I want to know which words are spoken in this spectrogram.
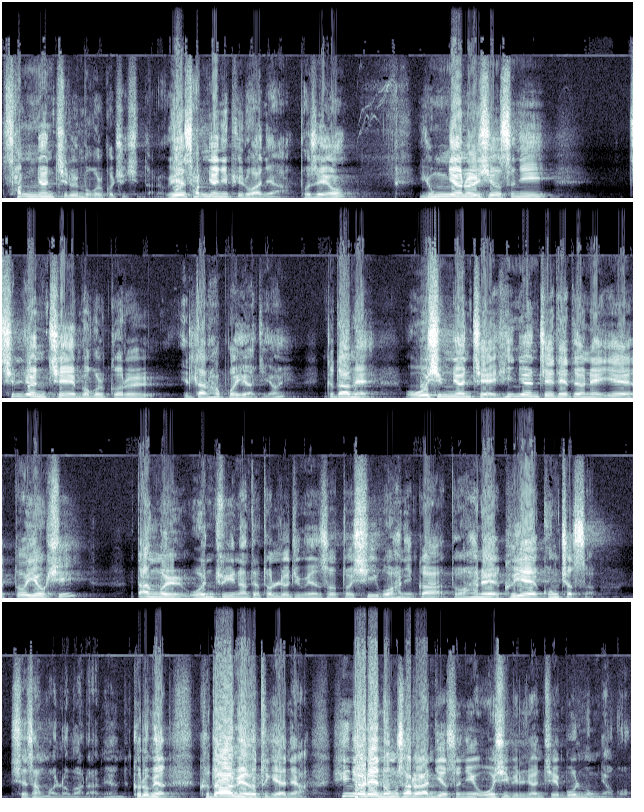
3년치를 먹을 걸 주신다는. 왜 3년이 필요하냐? 보세요. 6년을 쉬었으니 7년째 먹을 거를 일단 확보해야지요. 그 다음에 50년째, 희년째 되던 해에 또 역시 땅을 원주인한테 돌려주면서 또 쉬고 하니까 또 한 해 그에 공쳤어. 세상 말로 말하면. 그러면 그 다음에 어떻게 하냐. 희년에 농사를 안 지었으니 51년째 뭘 먹냐고.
